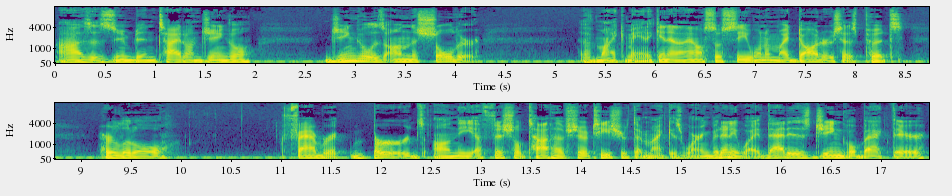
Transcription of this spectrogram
Oz is zoomed in tight on Jingle. Jingle is on the shoulder of Mike Mannequin, and I also see one of my daughters has put her little fabric birds on the official Todd Huff Show T-shirt that Mike is wearing. But anyway, that is Jingle back there.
